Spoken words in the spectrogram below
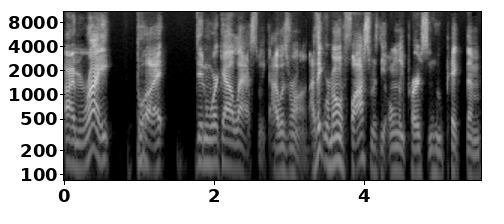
I'm right, but didn't work out last week. I was wrong. I think Ramon Foster was the only person who picked them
